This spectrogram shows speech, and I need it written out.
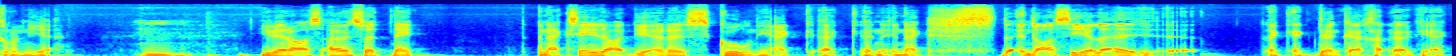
Kronee. Hmm. Jy weet daar's ouens wat net en ek sê nie daardeur is cool nie. Ek ek en en ek en daar's 'n hele eh, ek ek dink ek gaan ek, ek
